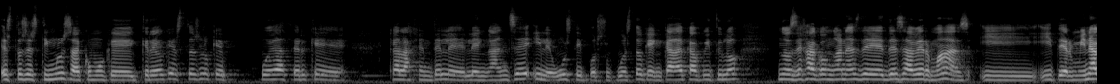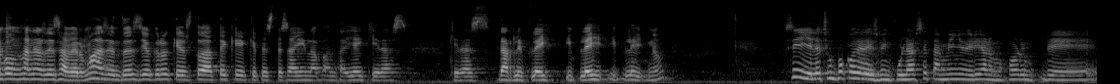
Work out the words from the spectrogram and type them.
estos estímulos, o como que creo que esto es lo que puede hacer que, que a la gente le, enganche y le guste. Y por supuesto que en cada capítulo nos deja con ganas de, saber más y, termina con ganas de saber más. Entonces yo creo que esto hace que, que te estés ahí en la pantalla y quieras, quieras darle play y play y play, ¿no? Sí, y el hecho un poco de desvincularse también, yo diría, a lo mejor de,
